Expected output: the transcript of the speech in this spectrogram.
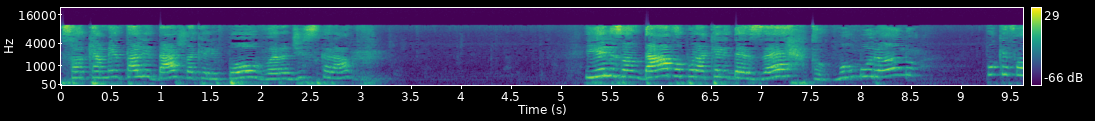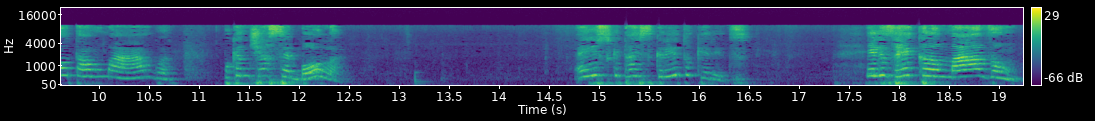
Só que a mentalidade daquele povo era de escravo. E eles andavam por aquele deserto murmurando porque faltava uma água, porque não tinha cebola. É isso que está escrito, queridos. Eles reclamavam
